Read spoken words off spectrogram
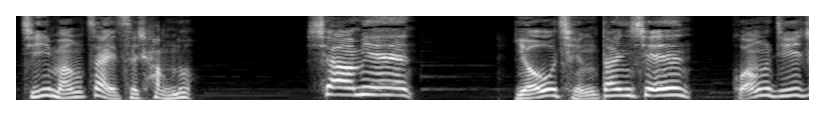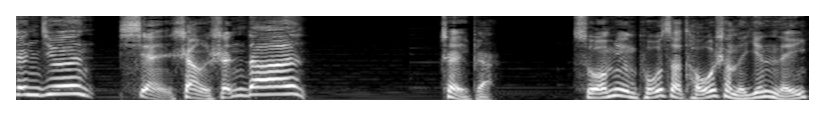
急忙再次唱诺：“下面有请丹仙黄极真君献上神丹。”这边，索命菩萨头上的阴雷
